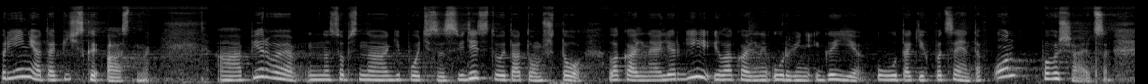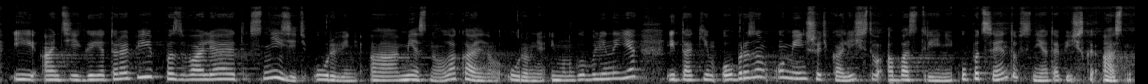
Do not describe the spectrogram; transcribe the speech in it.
при неатопической астме. А, первая, собственно, гипотеза свидетельствует о том, что локальная аллергия и локальный уровень ИГЕ у таких пациентов, он повышается. И анти-ИГЕ-терапия позволяет снизить уровень а, местного локального уровня иммуноглобулина Е и таким образом уменьшить количество обострений у пациентов с неатопической астмой.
